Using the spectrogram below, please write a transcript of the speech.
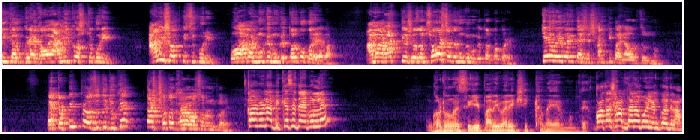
ইনকাম করে খাওয়াই আমি কষ্ট করি আমি সব কিছু করি। ও আবার মুখে মুখে তর্ক করে আবার। আমার আত্মীয় স্বজন সবার সাথে মুখে মুখে তর্ক করে। কেউ এই বাড়িতে এসে শান্তি পায় না ওর জন্য। একটা পিঁপড়াও যদি ঢুকে তার সাথে খারাপ আচরণ করে। করব না বিকাশে দেয় বললে? ঘটনা হচ্ছে কি পারিবারিক শিক্ষা নাই এর মধ্যে। কথা সাবধানে বললেন কই দিলাম।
